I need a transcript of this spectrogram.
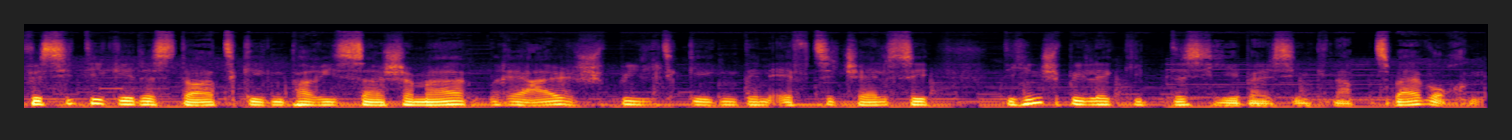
Für City geht es dort gegen Paris Saint-Germain. Real spielt gegen den FC Chelsea. Die Hinspiele gibt es jeweils in knapp zwei Wochen.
